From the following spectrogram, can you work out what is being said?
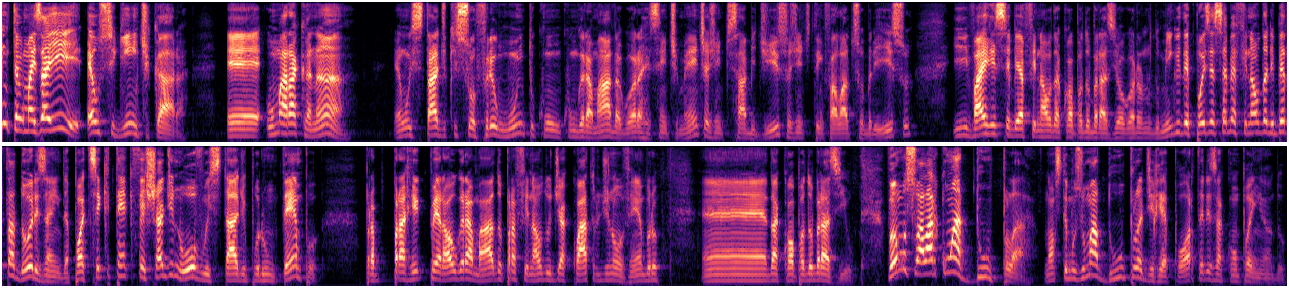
Então, mas aí é o seguinte, cara. É, o Maracanã, é um estádio que sofreu muito com, com gramado agora recentemente, a gente sabe disso, a gente tem falado sobre isso. E vai receber a final da Copa do Brasil agora no domingo e depois recebe a final da Libertadores ainda. Pode ser que tenha que fechar de novo o estádio por um tempo para recuperar o gramado para a final do dia 4 de novembro é, da Copa do Brasil. Vamos falar com a dupla. Nós temos uma dupla de repórteres acompanhando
